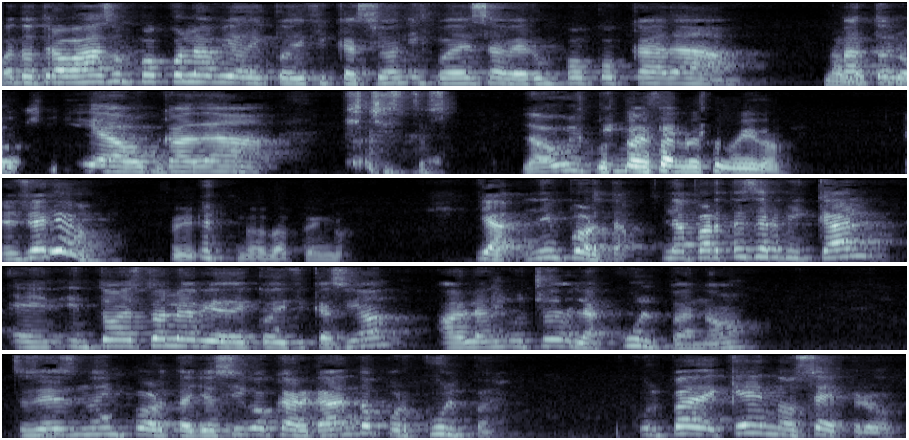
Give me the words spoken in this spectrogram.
cuando trabajas un poco la biodecodificación y puedes saber un poco cada patología o cada... Qué chistoso la última. esa no he subido. ¿En serio? Sí, no la tengo. ya, no importa. La parte cervical, en, todo esto de la biodecodificación, hablan mucho de la culpa, ¿no? Entonces, no importa, yo sigo cargando por culpa. ¿Culpa de qué? No sé, pero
